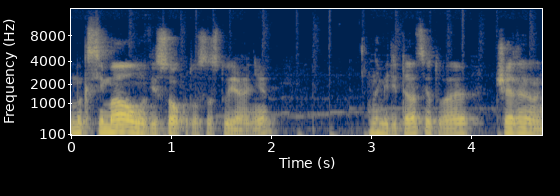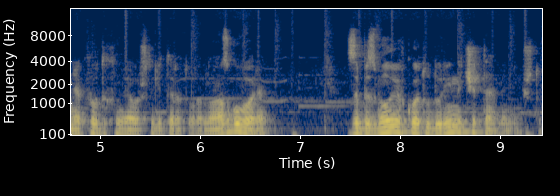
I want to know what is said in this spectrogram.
максимално високото състояние на медитация това е четене на някаква вдъхновяваща литература. Но аз говоря за безмълвие, в което дори не четеме нищо.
